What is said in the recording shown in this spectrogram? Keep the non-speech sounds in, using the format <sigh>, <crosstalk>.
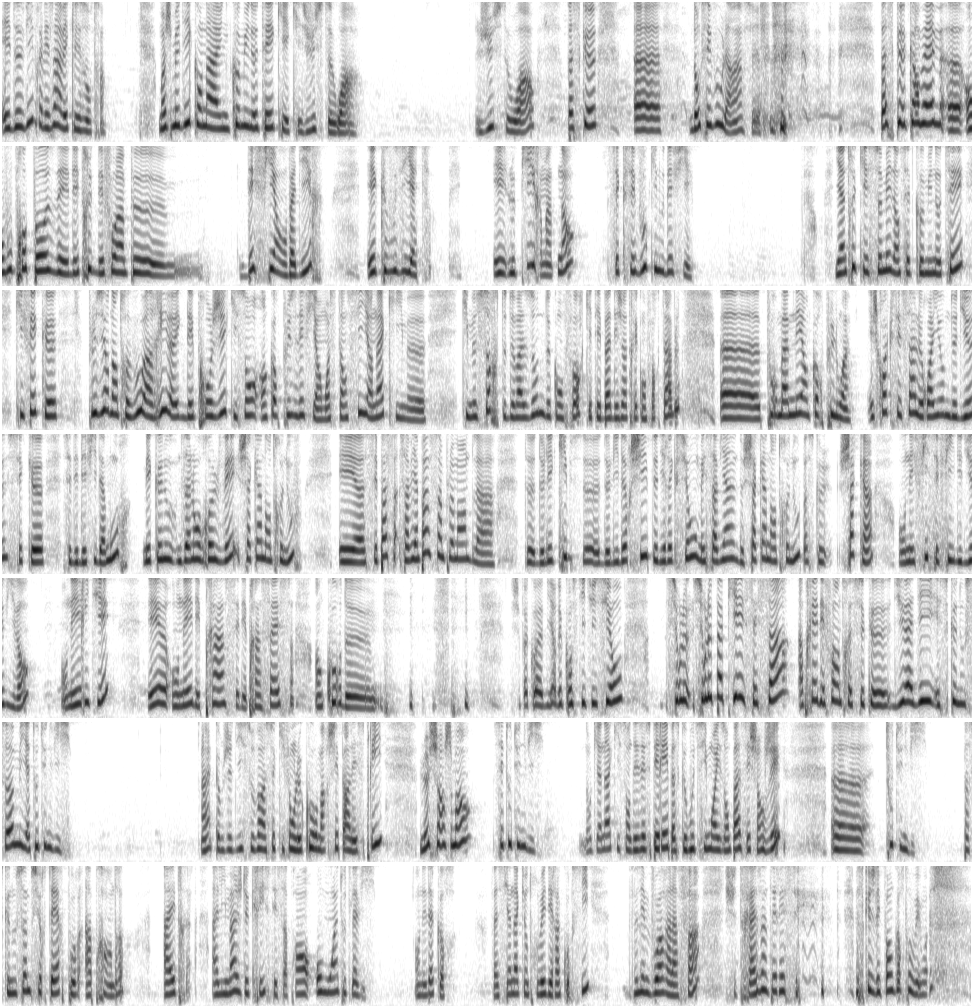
et de vivre les uns avec les autres. Moi, je me dis qu'on a une communauté qui est, juste waouh. Juste waouh. Parce que, euh, donc c'est vous là, hein, <laughs> parce que quand même, euh, on vous propose des, des, trucs des fois un peu défiants, on va dire, et que vous y êtes. Et le pire maintenant, c'est que c'est vous qui nous défiez. Il y a un truc qui est semé dans cette communauté qui fait que plusieurs d'entre vous arrivent avec des projets qui sont encore plus défiants. Moi, ce temps-ci, il y en a qui me, qui me sortent de ma zone de confort, qui n'était pas déjà très confortable, euh, pour m'amener encore plus loin. Et je crois que c'est ça le royaume de Dieu, c'est que c'est des défis d'amour, mais que nous, allons relever chacun d'entre nous. Et euh, pas, ça ne vient pas simplement de la, de, l'équipe de, leadership, de direction, mais ça vient de chacun d'entre nous, parce que chacun, on est fils et filles du Dieu vivant, on est héritier, et euh, on est des princes et des princesses en cours de... <laughs> je sais pas quoi dire, de constitution. Sur le, papier, c'est ça. Après, des fois, entre ce que Dieu a dit et ce que nous sommes, il y a toute une vie. Hein, comme je dis souvent à ceux qui font le cours marcher par l'esprit, le changement, c'est toute une vie. Donc il y en a qui sont désespérés parce qu'au bout de six mois, ils n'ont pas assez changé. Euh, toute une vie. Parce que nous sommes sur Terre pour apprendre à être à l'image de Christ et ça prend au moins toute la vie. On est d'accord Enfin, s'il y en a qui ont trouvé des raccourcis, venez me voir à la fin. Je suis très intéressée. <laughs> parce que je ne l'ai pas encore trouvé, moi.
